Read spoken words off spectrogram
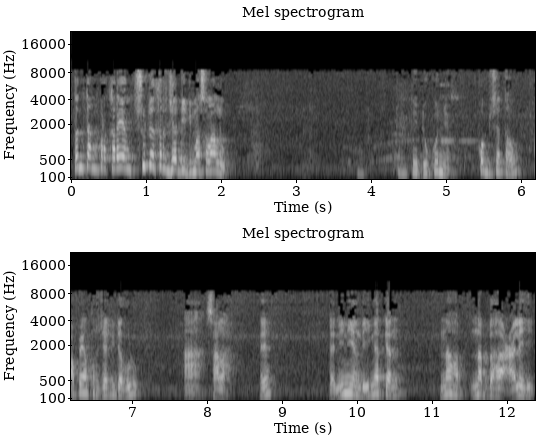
Tentang perkara yang sudah terjadi di masa lalu. Ente dukunnya. Kok bisa tahu apa yang terjadi dahulu? Ah, salah. Ya. Dan ini yang diingatkan nabbaha alaihi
